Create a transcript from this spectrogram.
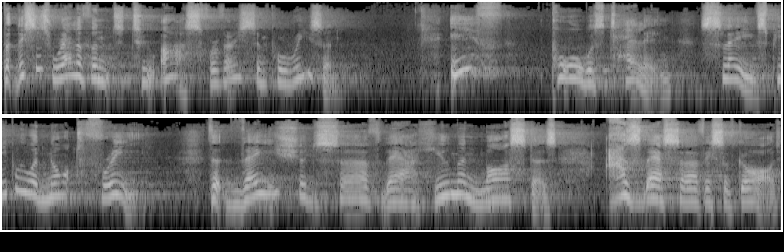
But this is relevant to us for a very simple reason. If Paul was telling slaves, people who are not free, that they should serve their human masters as their service of God,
